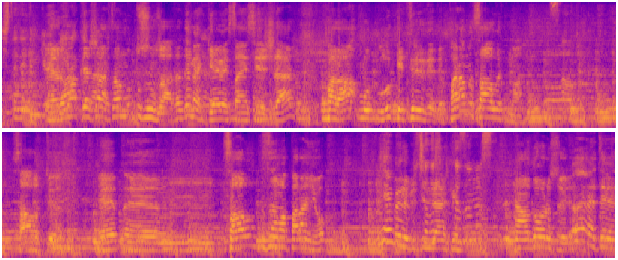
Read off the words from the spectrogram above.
İşte dediğim gibi E, rahat kadar. yaşarsan mutlusun zaten. Demek ki evet sayın seyirciler, para mutluluk getirir dedi. Para mı sağlık mı? Sağlık. Sağlık diyor. E, e, sağlıklısın ama paran yok. Niye böyle bir Çalışıp kazanırsın. Ha doğru söylüyor. Evet evet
